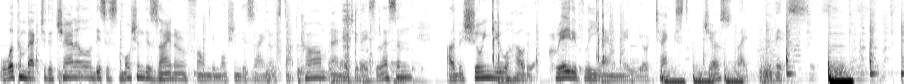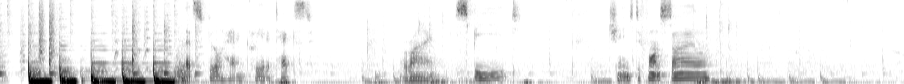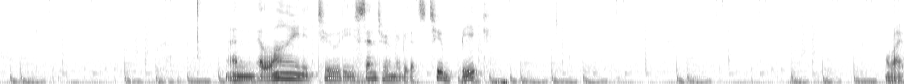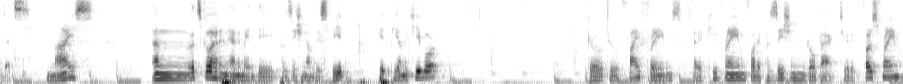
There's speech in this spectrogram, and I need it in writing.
Welcome back to the channel. This is Motion Designer from themotiondesigners.com and in today's lesson, I'll be showing you how to creatively animate your text just like this. Let's go ahead and create a text. Right, speed, change the font style, and align it to the center. Maybe that's too big. All right that's nice. And let's go ahead and animate the position of the speed. Hit P on the keyboard. Go to five frames set a keyframe for the position go back to the first frame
